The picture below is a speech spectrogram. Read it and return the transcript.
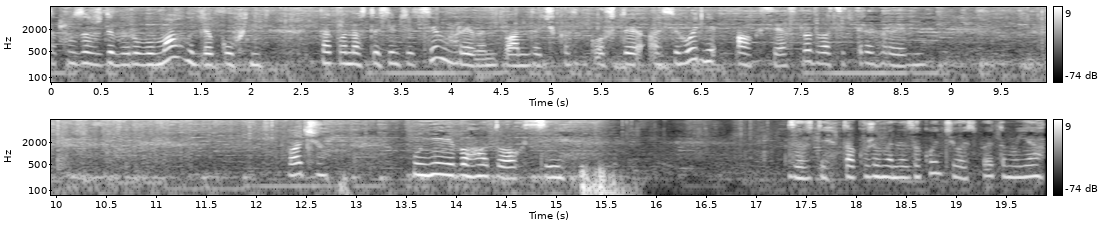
Таку завжди беру бумагу для кухні. Так вона 177 гривень бандочка коштує, а сьогодні акція 123 гривні. Бачу, у Єві багато акцій. Завжди. Так, уже в мене закінчилось, тому я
